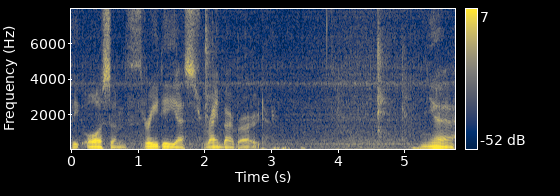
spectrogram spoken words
the awesome 3DS Rainbow Road. Yeah.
